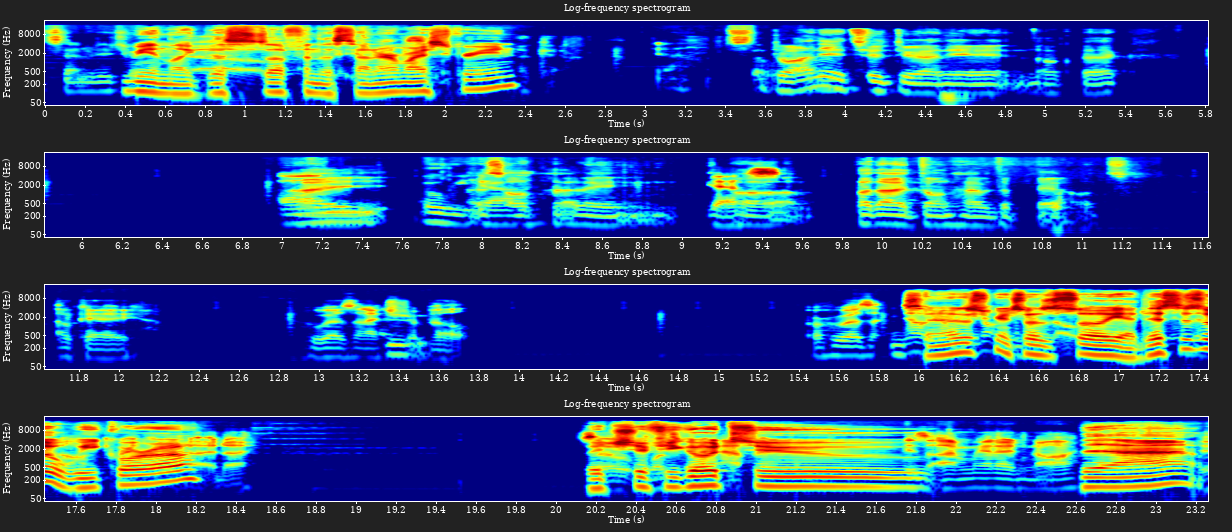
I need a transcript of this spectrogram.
sanity. You mean like this stuff in the center of my screen? Okay. Yeah. So, Do I need to do any knockback? Um, I, oh I saw yeah. Yes. Uh, but I don't have the belt. Okay. Who has an extra Mm. belt? Or who has? No, Center no, of the screen. need So belt. so yeah, this is a weak right through aura. die die. Which So if you go to is I'm gonna knock that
